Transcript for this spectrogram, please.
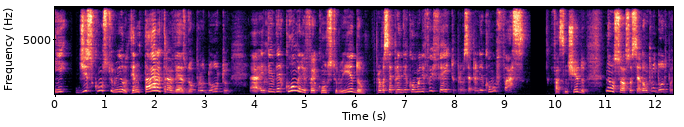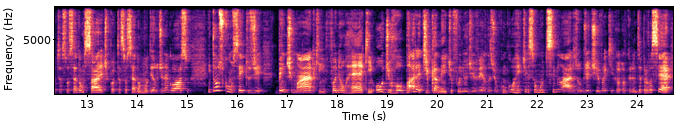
e desconstruí-lo, tentar através do produto uh, entender como ele foi construído para você aprender como ele foi feito, para você aprender como faz. Faz sentido? Não só associado a um produto, pode ser associado a um site, pode ser associado a um modelo de negócio. Então, os conceitos de benchmarking, funnel hacking ou de roubar eticamente o funil de vendas de um concorrente, eles são muito similares. O objetivo aqui que eu estou querendo dizer para você é:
